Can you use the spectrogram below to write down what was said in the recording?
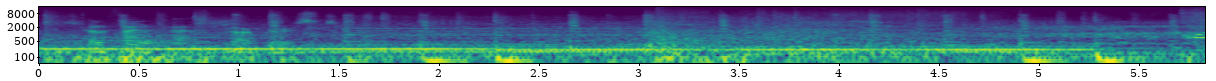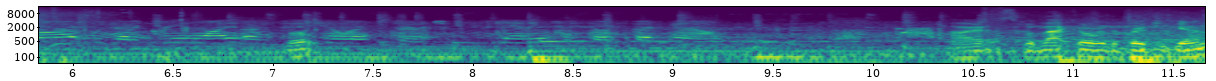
Just gotta find a fast car first. Squad, we got a green light on. CTOS search. Scanning for suspect now. Alright, let's go back over the bridge again.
